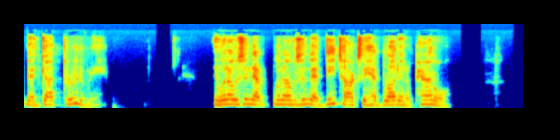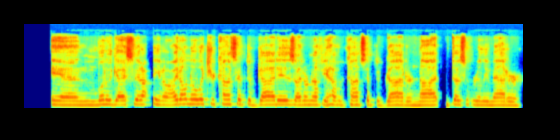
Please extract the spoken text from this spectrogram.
that got through to me. And when I was in that when I was in that detox, they had brought in a panel. And one of the guys said, you know, I don't know what your concept of God is. I don't know if you have a concept of God or not. It doesn't really matter.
